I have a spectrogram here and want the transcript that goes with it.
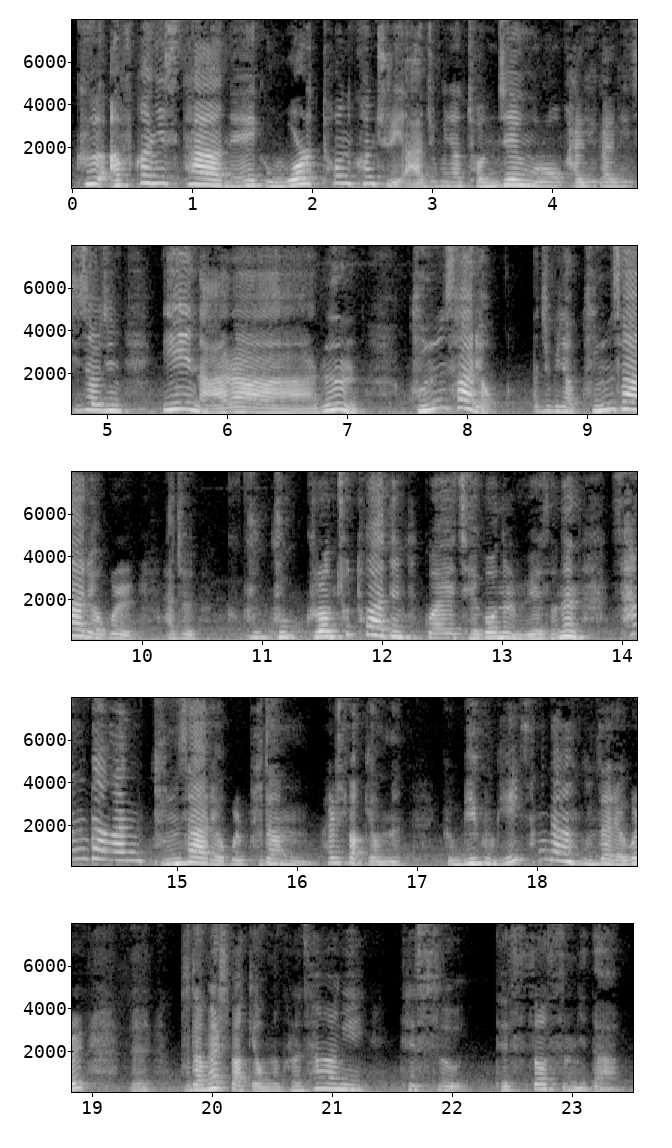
그 아프가니스탄의 그 워턴 컨트리 아주 그냥 전쟁으로 갈기갈기 찢어진 이 나라는 군사력 아주 그냥 군사력을 아주 그, 그, 그런 초토화된 국가의 재건을 위해서는 상당한 군사력을 부담할 수밖에 없는 그 미국이 상당한 군사력을 부담할 수밖에 없는 그런 상황이 됐수, 됐었습니다.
